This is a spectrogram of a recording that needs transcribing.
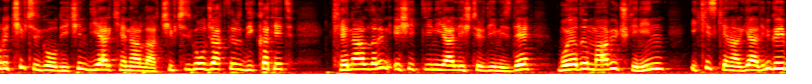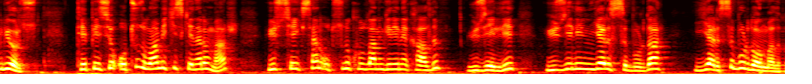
buraya çift çizgi olduğu için diğer kenarlar çift çizgi olacaktır. Dikkat et. Kenarların eşitliğini yerleştirdiğimizde boyadığım mavi üçgenin ikiz kenar geldiğini görebiliyoruz. Tepesi 30 olan bir ikiz kenarım var. 180 30'unu kullanım geriye ne kaldı? 150. 150'nin yarısı burada, yarısı burada olmalı.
